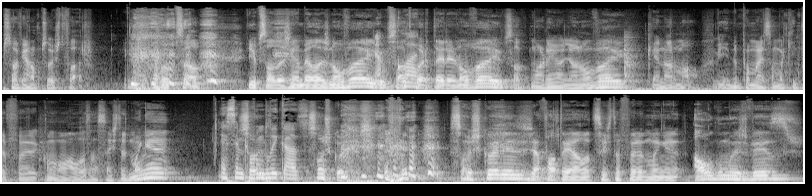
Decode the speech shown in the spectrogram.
só vieram pessoas de Faro. E, o pessoal, e o pessoal das Gambelas não veio, não, o pessoal claro. de Quarteira não veio, o pessoal que mora em Olhão não veio, que é normal. E ainda para mais é uma quinta-feira com aulas à sexta de manhã. É sempre são, complicado. São escolhas. são escolhas, já faltei a aula de sexta-feira de manhã algumas vezes,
